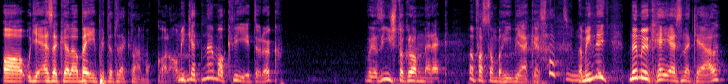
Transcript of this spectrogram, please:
a, ugye ezekkel a beépített reklámokkal, amiket nem a creatorök, vagy az Instagrammerek, a faszomba hívják ezt. Hát, Na mindegy, nem ők helyeznek el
